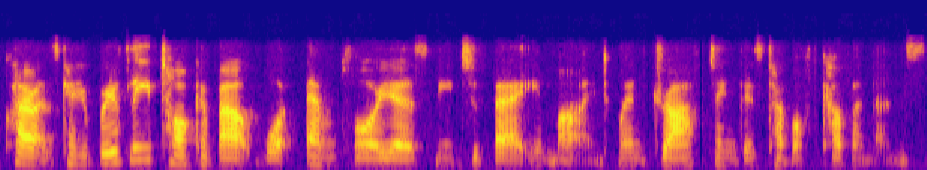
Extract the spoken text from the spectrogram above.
Clarence, can you briefly talk about what employers need to bear in mind when drafting this type of covenants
